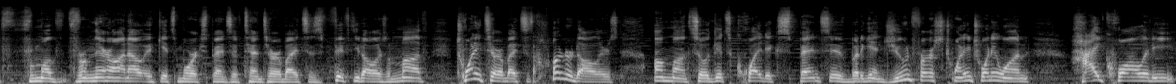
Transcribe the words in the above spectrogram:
from from there on out, it gets more expensive. 10 terabytes is $50 a month. 20 terabytes is $100 a month. So it gets quite expensive. But again, June 1st, 2021, high quality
